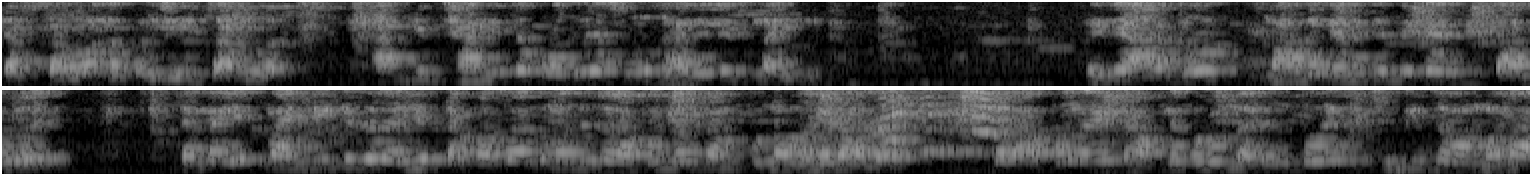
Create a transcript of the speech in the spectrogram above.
त्या सर्वांना पैसे चालू आहे आणखी छाननीचं प्रक्रिया सुरू झालेलीच नाही. हे जे अर्ज मागं घेण्याचे जे काही चालू आहे त्यांना एक माहिती की जर हे तपासामध्ये जर आपण जर काम पुन्हा उघड आलं तर आपण एक आपल्याकडून झालेला तो एक चुकीचा म्हणा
